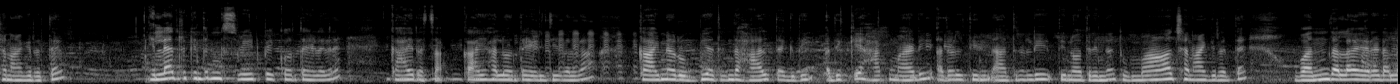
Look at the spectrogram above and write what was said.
ಚೆನ್ನಾಗಿರುತ್ತೆ. ಎಲ್ಲದಕ್ಕಿಂತ ನಿಮ್ಗೆ ಸ್ವೀಟ್ ಬೇಕು ಅಂತ ಹೇಳಿದ್ರೆ ಕಾಯಿ ರಸ, ಕಾಯಿ ಹಾಲು ಅಂತ ಹೇಳ್ತೀವಲ್ವ? ಕಾಯಿನ ರುಬ್ಬಿ ಅದರಿಂದ ಹಾಲು ತೆಗ್ದು ಅದಕ್ಕೆ ಹಾಕಿ ಮಾಡಿ ಅದರಲ್ಲಿ ತಿನ್, ಅದರಲ್ಲಿ ತಿನ್ನೋದ್ರಿಂದ ತುಂಬ ಚೆನ್ನಾಗಿರುತ್ತೆ. ಒಂದಲ್ಲ ಎರಡಲ್ಲ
